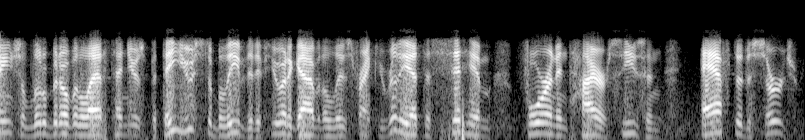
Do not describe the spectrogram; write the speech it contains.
changed a little bit over the last 10 years, but they used to believe that if you had a guy with a Lisfranc, you really had to sit him for an entire season after the surgery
